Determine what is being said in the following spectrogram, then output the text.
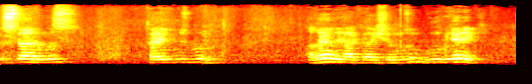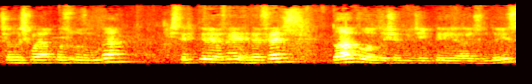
ısrarımız, talebimiz budur. Aday aday arkadaşlarımızın bunu bilerek çalışma yapması durumunda istedikleri hedefe, hedefe daha kolay ulaşabilecekleri inancındayız.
